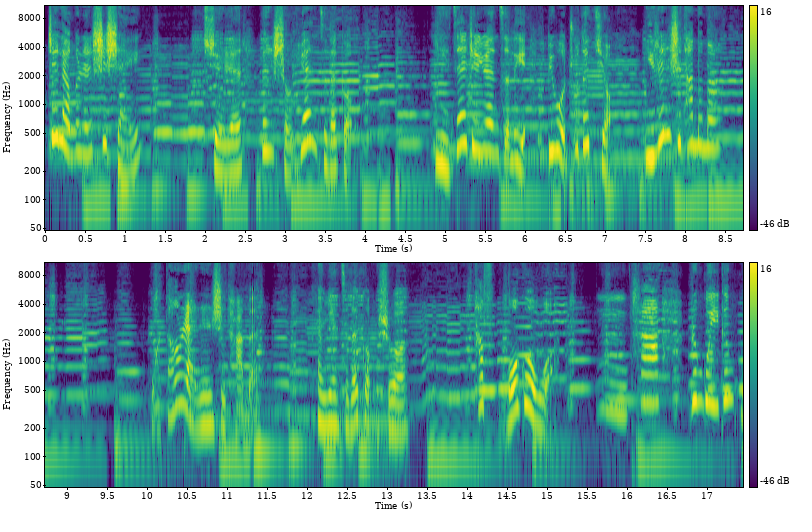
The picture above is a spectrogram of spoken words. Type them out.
这两个人是谁？雪人问守院子的狗。你在这院子里比我住得久，你认识他们吗？我当然认识他们。看院子的狗说：“他抚摸过我，嗯，他扔过一根骨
